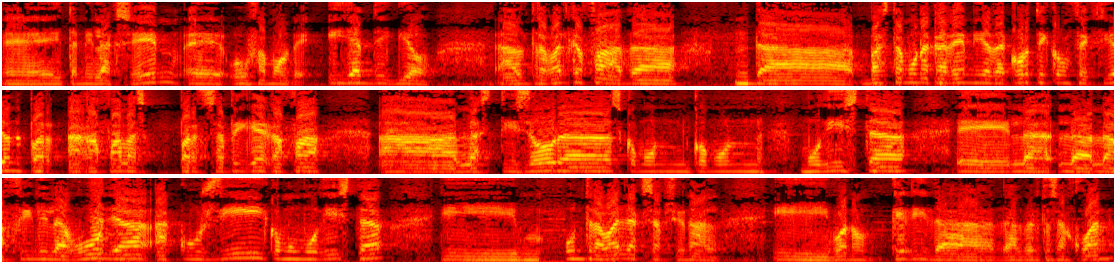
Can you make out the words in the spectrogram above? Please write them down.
eh, i tenir l'accent, eh, ho fa molt bé. I ja et dic jo, el treball que fa de, de... va estar en una acadèmia de corte i confecció per agafar les per saber agafar uh, les tisores com un, com un modista eh, la, la, la fil i l'agulla a cosir com un modista i un treball excepcional. I bueno, què dir d'Alberto San Juan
